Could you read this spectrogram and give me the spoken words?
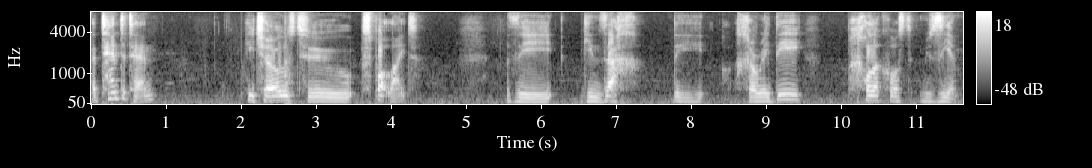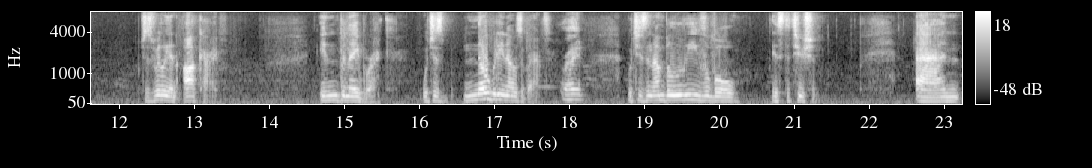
At 10 to 10, he chose to spotlight the Ginzach, the Haredi Holocaust Museum, which is really an archive in Bnei Brak, which is nobody knows about, Right. which is an unbelievable institution. And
